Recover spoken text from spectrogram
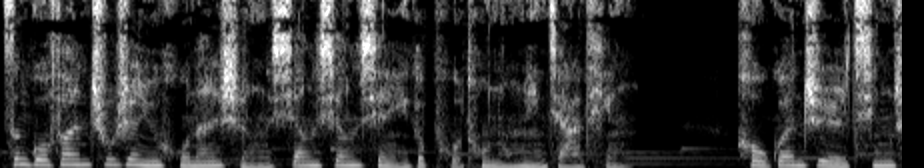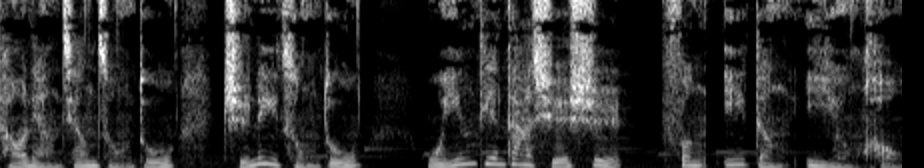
曾国藩出生于湖南省湘乡县一个普通农民家庭，后官至清朝两江总督、直隶总督、武英殿大学士，封一等一勇侯。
